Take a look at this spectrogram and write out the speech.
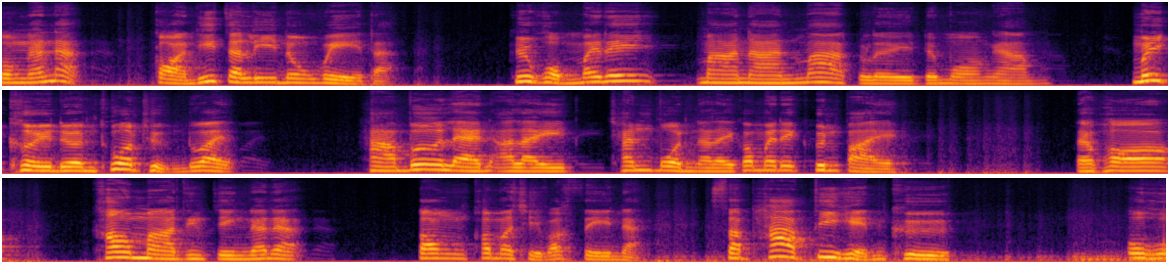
ตรงนั้นอะ ก่อนที่จะ renovate อะ คือผมไม่ได้มานานมากเลยเดอะมอลล์งาม ไม่เคยเดินทั่วถึงด้วยฮาร์เบอร์แลนด์อะไรชั้นบนอะไรก็ไม่ได้ขึ้นไป แต่พอเข้ามาจริงๆนั้นเนี่ย ต้องเข้ามาฉีดวัคซีนเนี่ย สภาพที่เห็นคือ โอ้โห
